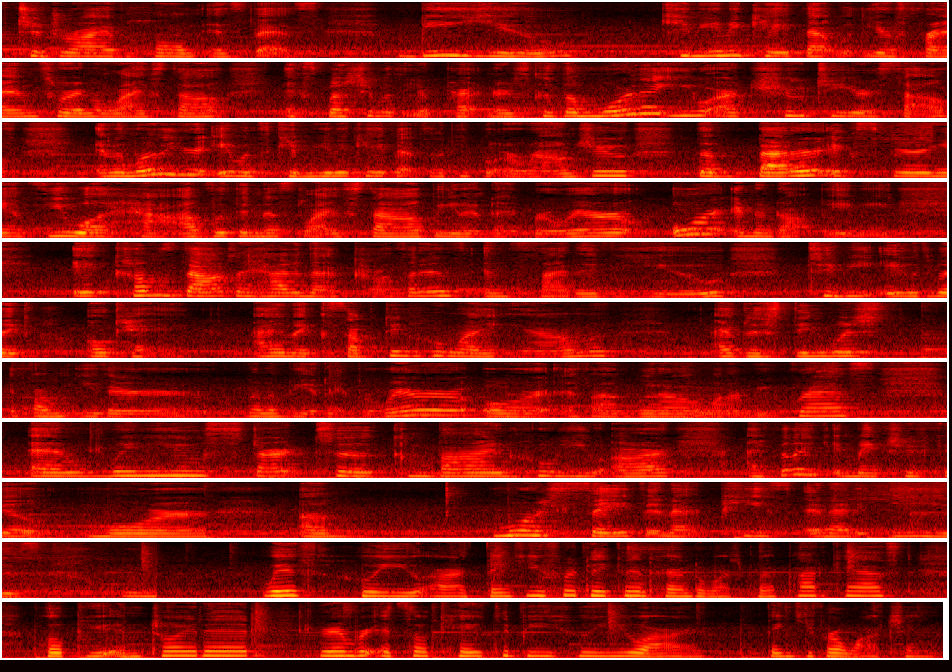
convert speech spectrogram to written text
to drive home is this: be you communicate that with your friends who are in a lifestyle, especially with your partners. Because the more that you are true to yourself and the more that you're able to communicate that to the people around you, the better experience you will have within this lifestyle, being a diaper wearer or an adult baby. It comes down to having that confidence inside of you to be able to be like, okay, I'm accepting who I am. I've distinguished if I'm either going to be a diaper wearer or if I'm going to want to regress. And when you start to combine who you are, I feel like it makes you feel more, um, more safe and at peace and at ease with who you are. Thank you for taking the time to watch my podcast. Hope you enjoyed it. Remember, it's okay to be who you are. Thank you for watching.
